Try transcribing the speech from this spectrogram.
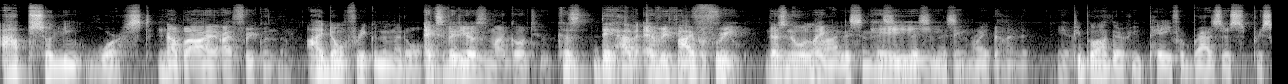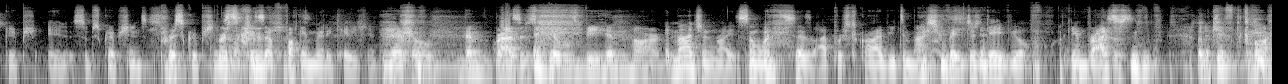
absolute worst. no, but I, I frequent them. I don't frequent them at all. XVideos is my go-to because they have everything I for free. There's no like Nah, listen, listen, listen, listen, right? behind it. Yeah. People out there who pay for Brazzers prescription uh, subscriptions prescriptions like it's a fucking medication. Yeah, them Brazzers bills be hitting hard. Imagine, right? Someone says, "I prescribe you to masturbate," just gave you a fucking Brazzers, A gift card.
